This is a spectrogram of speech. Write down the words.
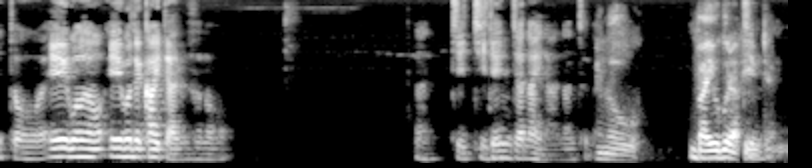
えっと、英語の、英語で書いてあるその、なん自自伝じゃないな、なんつうあの。の、バイオグラフィーみたいな。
